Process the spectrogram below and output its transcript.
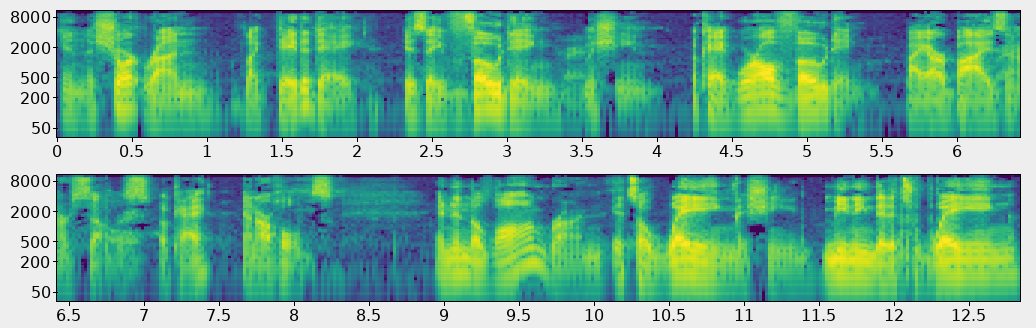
in the short run, like day to day, is a voting Right. machine. Okay, we're all voting by our buys and our sells. Okay, and our holds. And in the long run, it's a weighing machine, meaning that it's weighing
